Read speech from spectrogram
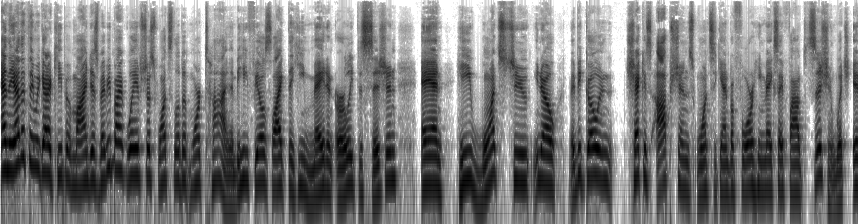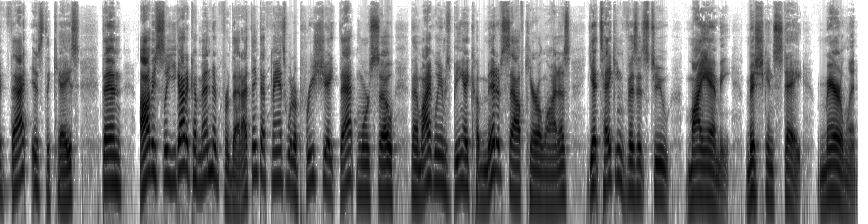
And the other thing we got to keep in mind is maybe Mike Williams just wants a little bit more time. Maybe he feels like that he made an early decision and he wants to, you know, maybe go and check his options once again before he makes a final decision, which if that is the case, then obviously you got to commend him for that. I think that fans would appreciate that more so than Mike Williams being a commit of South Carolina's, yet taking visits to Miami, Michigan State, Maryland,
